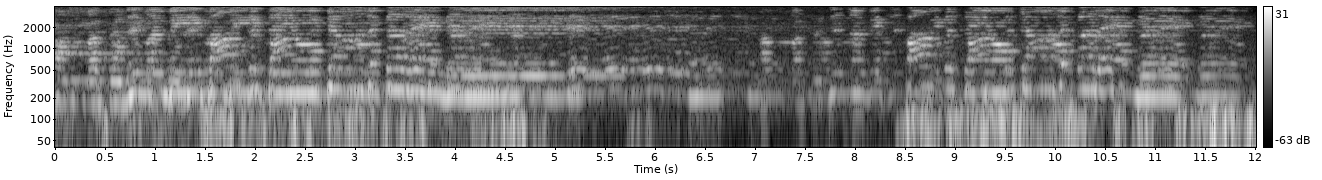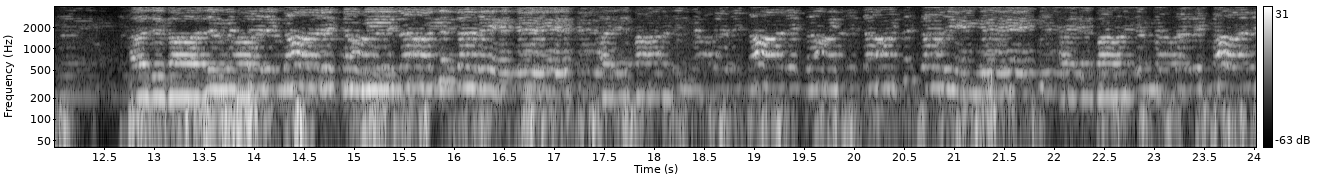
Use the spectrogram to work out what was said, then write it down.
ہم اپنے نبی پاک سے یوں پیار کریں گے۔ نبی پاک سے یوں کریں گے۔ ہر حال میں سرکار کا میلاد کریں گے۔ ہر حال میں سرکار کا میلاد کریں گے۔ ہر حال میں سرکار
